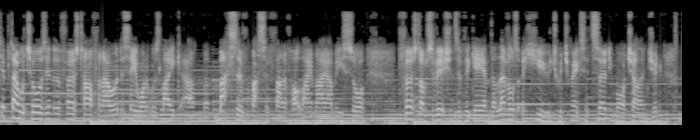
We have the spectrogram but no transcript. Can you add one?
dipped our toes into the first half an hour to see what it was like. I'm a massive, massive fan of Hotline Miami so first observations of the game, the levels are huge which makes it certainly more challenging.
